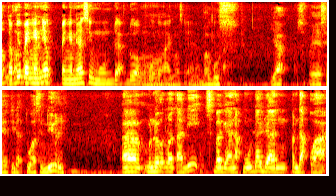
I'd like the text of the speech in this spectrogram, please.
Aku tapi pengennya pengennya sih muda 20 Oh, aja 20. Bagus. Ya, supaya saya tidak tua sendiri. Eh, menurut lo tadi sebagai anak muda dan pendakwah,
